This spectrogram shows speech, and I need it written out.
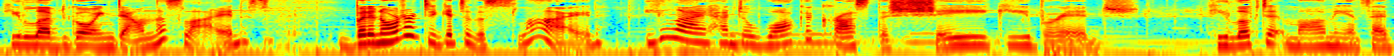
He loved going down the slides, but in order to get to the slide, Eli had to walk across the shaky bridge. He looked at mommy and said,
